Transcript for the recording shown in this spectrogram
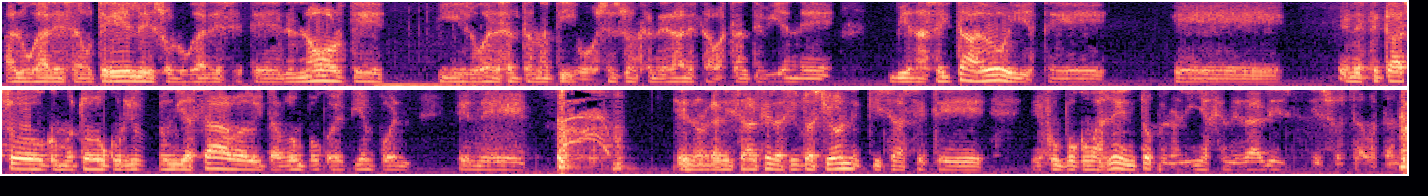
a lugares, a hoteles o lugares este, en el norte y lugares alternativos. Eso en general está bastante bien, eh, bien aceitado y este eh, en este caso, como todo ocurrió un día sábado y tardó un poco de tiempo en, en, eh, en organizarse la situación, quizás este eh, fue un poco más lento, pero en líneas generales eso está bastante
